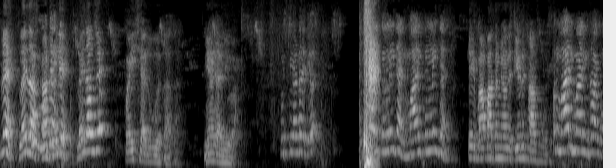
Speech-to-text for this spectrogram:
લે લઈ જાવ કાઢી લે લઈ જાવ છે. પૈસા જુઓ તાતા ન્યાડા લેવા. દે મારી કોણ લઈ જાય ને મારી કોણ લઈ જા ને એ બાપા તમે આને ચેડ થાશો? પણ મારી મારી થાકો.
